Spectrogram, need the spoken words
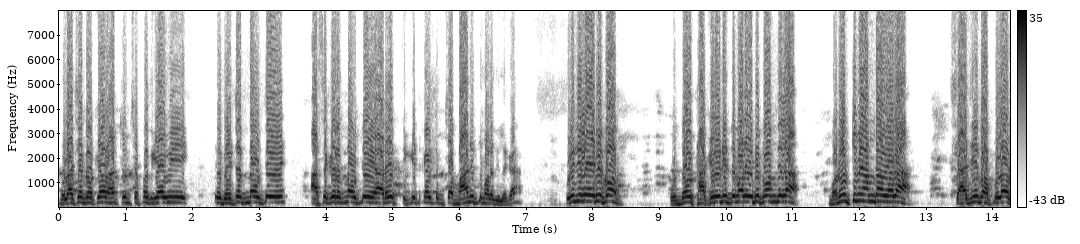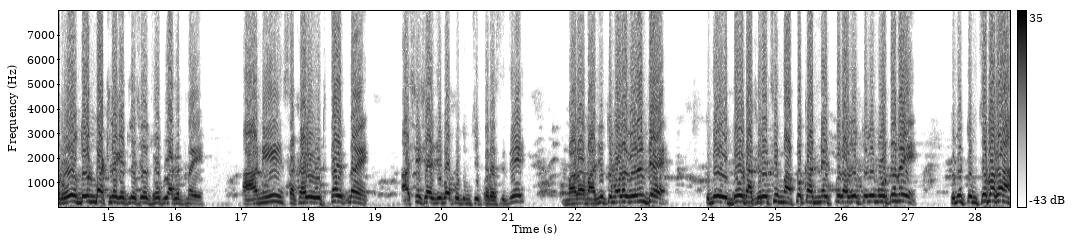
मुलाच्या डोक्यावर हात ठेवून शपथ घ्यावी. ते भेटत नव्हते. असं करत नव्हते. अरे तिकीट काय तुमच्या बाने तुम्हाला दिलं का? कुणी दिलं एबी फॉर्म उद्धव ठाकरेंनी तुम्हाला एबी फॉर्म दिला. म्हणून तुम्ही आमदार झाला. शहाजी बापूला रोज दोन बाटल्या घेतल्याशिवाय झोप लागत नाही. आणि सकाळी उठता येत नाही. अशी शहाजी बापू तुमची परिस्थिती. मला माझी तुम्हाला विनंती आहे. तुम्ही उद्धव ठाकरेची माप काढण्यात अजून तुम्ही मोठं नाही. तुम्ही तुमचं बघा.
